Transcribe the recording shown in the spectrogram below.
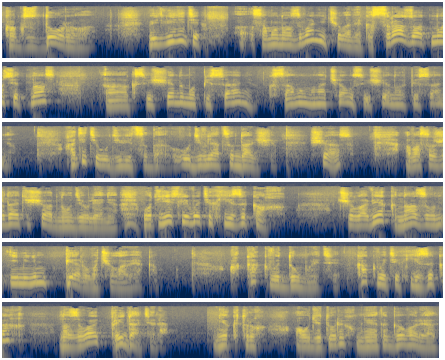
Как здорово. Ведь видите, само название человека сразу относит нас к священному писанию, к самому началу священного писания. Хотите удивиться, да, удивляться дальше? Сейчас. А вас ожидает еще одно удивление. Вот если в этих языках человек назван именем первого человека, а как вы думаете, как в этих языках называют предателя? В некоторых аудиториях мне это говорят.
